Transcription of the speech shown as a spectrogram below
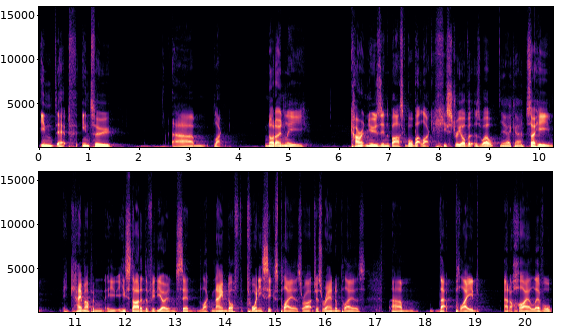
in depth into um, like not only current news in the basketball, but like history of it as well. Yeah. Okay. So he he came up and he, he started the video and said like named off the 26 players, right? Just random players um, that played at a higher level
